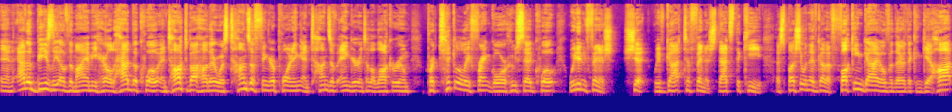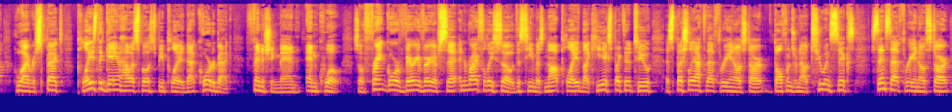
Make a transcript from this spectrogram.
and Adam Beasley of the Miami Herald had the quote and talked about how there was tons of finger pointing and tons of anger into the locker room, particularly Frank Gore, who said, quote, We didn't finish. Shit, we've got to finish. That's the key. Especially when they've got a fucking guy over there that can get hot, who I respect, plays the game how it's supposed to be played. That quarterback finishing, man. End quote. So Frank Gore very, very upset, and rightfully so. This team has not played like he expected it to, especially after that 3 0 start. Dolphins are now 2 and 6 since that 3 0 start.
